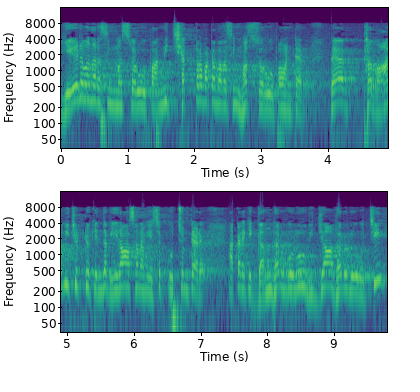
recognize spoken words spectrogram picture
ఏడవ నరసింహ స్వరూపాన్ని ఛత్రపట నరసింహ స్వరూపం అంటారు. పెద్ద రావి చెట్టు కింద వీరాసనం వేసి కూర్చుంటాడు. అక్కడికి గంధర్వులు విద్యాధరులు వచ్చి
